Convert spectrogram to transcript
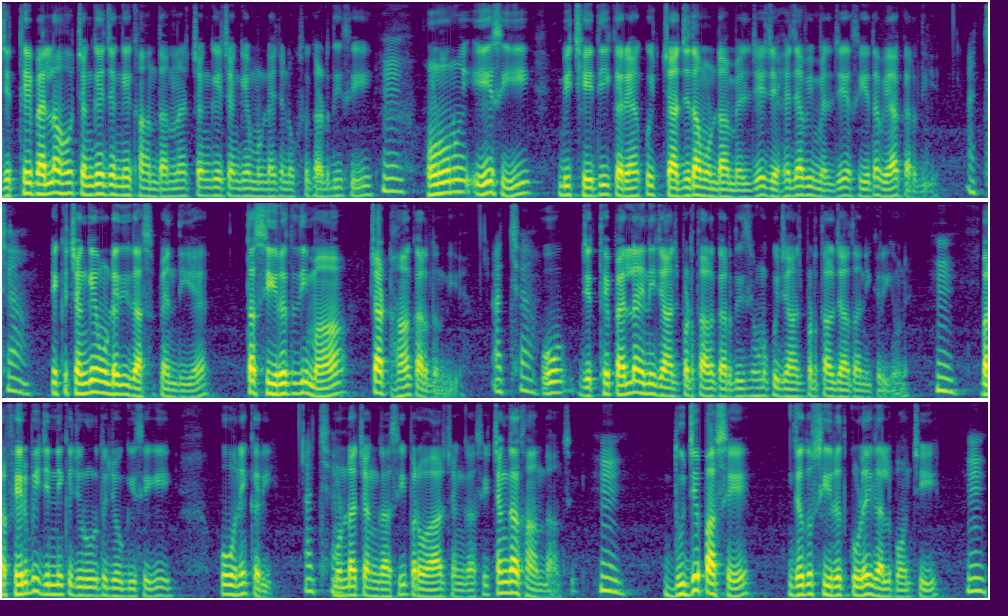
ਜਿੱਥੇ ਪਹਿਲਾਂ ਉਹ ਚੰਗੇ ਚੰਗੇ ਖਾਨਦਾਨਾਂ ਨਾਲ ਚੰਗੇ ਚੰਗੇ ਮੁੰਡਿਆਂ 'ਚ ਨੁਕਸ ਕੱਢਦੀ ਸੀ ਹੁਣ ਉਹਨੂੰ ਇਹ ਸੀ ਵੀ ਛੇਤੀ ਕਰਿਆ ਕੋਈ ਚੱਜ ਦਾ ਮੁੰਡਾ ਮਿਲ ਜੇ ਜਿਹੋ ਜਿਹਾ ਵੀ ਮਿਲ ਜੇ ਅਸੀਂ ਇਹਦਾ ਵਿਆਹ ਕਰ ਦਈਏ। ਅੱਛਾ। ਇੱਕ ਚੰਗੇ ਮੁੰਡੇ ਦੀ ਦੱਸ ਪੈਂਦੀ ਹੈ ਤਾਂ ਸੀਰਤ ਦੀ ਮਾਂ ਝੱਟ ਹਾਂ ਕਰ ਦਿੰਦੀ ਹੈ। ਅੱਛਾ। ਉਹ ਜਿੱਥੇ ਪਹਿਲਾਂ ਇਨੀ ਜਾਂਚ ਪੜਤਾਲ ਕਰਦੀ ਸੀ ਹੁਣ ਕੋਈ ਜਾਂਚ ਪੜਤਾਲ ਜ਼ਿਆਦਾ ਨਹੀਂ ਕਰੀ ਉਹਨੇ। ਹੂੰ। ਪਰ ਫਿਰ ਵੀ ਜਿੰਨੀ ਕੁ ਜ਼ਰੂਰਤ ਜੋਗੀ ਸੀਗੀ ਉਹ ਉਹਨੇ ਕਰੀ। ਅੱਛਾ। ਮੁੰਡਾ ਚੰਗਾ ਸੀ ਪਰਿਵਾਰ ਚੰਗਾ ਸੀ ਚੰਗਾ ਖਾਨਦਾਨ ਸੀ। ਹੂੰ। ਦੂਜੇ ਪਾਸੇ ਜਦੋਂ ਸੀਰਤ ਕੋਲੇ ਗੱਲ ਪਹੁੰਚੀ ਹੂੰ।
